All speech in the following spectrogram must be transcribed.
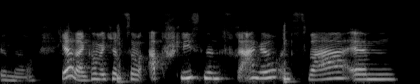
Genau. Ja, dann komme ich jetzt zur abschließenden Frage. Und zwar, ähm,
